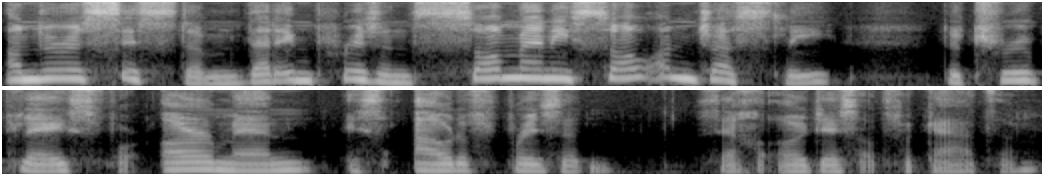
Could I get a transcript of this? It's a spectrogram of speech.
Under a system that imprisons so many so unjustly, the true place for our men is out of prison, zeggen OJ's advocaten.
